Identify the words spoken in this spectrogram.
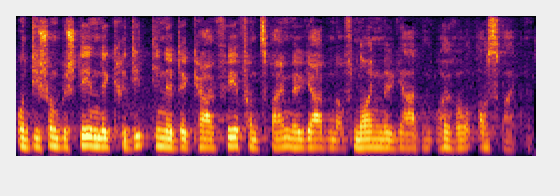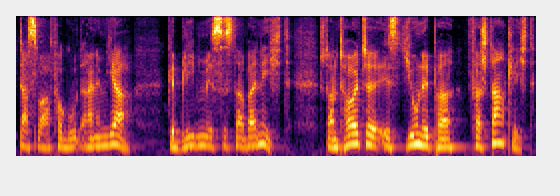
und die schon bestehende Kreditlinie der KfW von 2 Milliarden auf 9 Milliarden Euro ausweiten. Das war vor gut einem Jahr. Geblieben ist es dabei nicht. Stand heute ist Juniper verstaatlicht.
